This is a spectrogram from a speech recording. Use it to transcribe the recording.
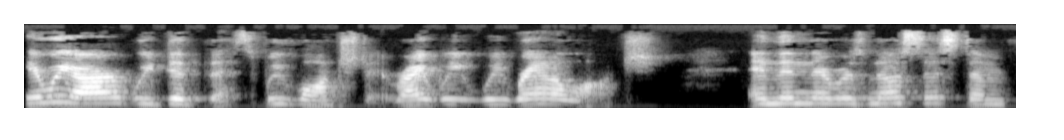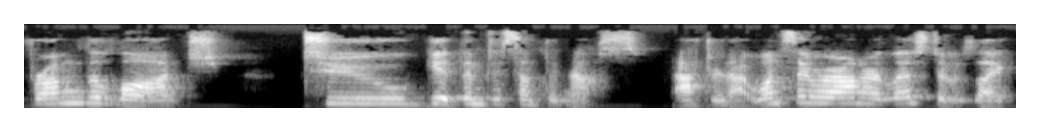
here we are, we did this, we launched it, right? We we ran a launch. And then there was no system from the launch to get them to something else after that. Once they were on our list, it was like,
